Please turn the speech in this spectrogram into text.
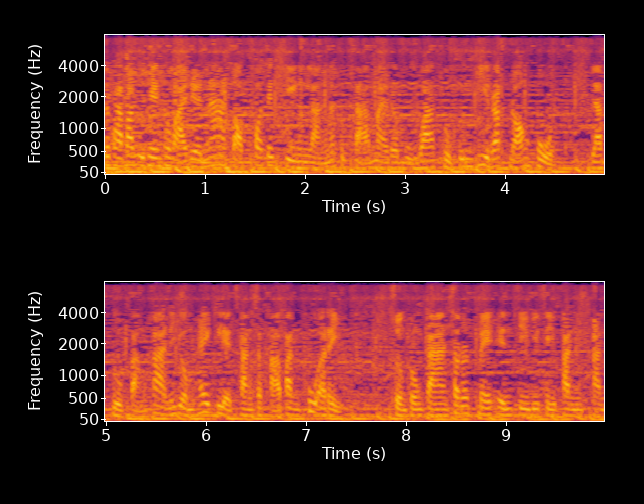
สถาบันอุเทรนถวายเดินหน้าสอบข้อเท็จจริงหลังนักศึกษาใหม่ระบุว่าถูกรุ่นพี่รับน้องโหดและปลูกฝังค่านิยมให้เกลียดชังสถาบันคู่อริส่วนโครงการเช่ารถเมล์ NGVC พันคัน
